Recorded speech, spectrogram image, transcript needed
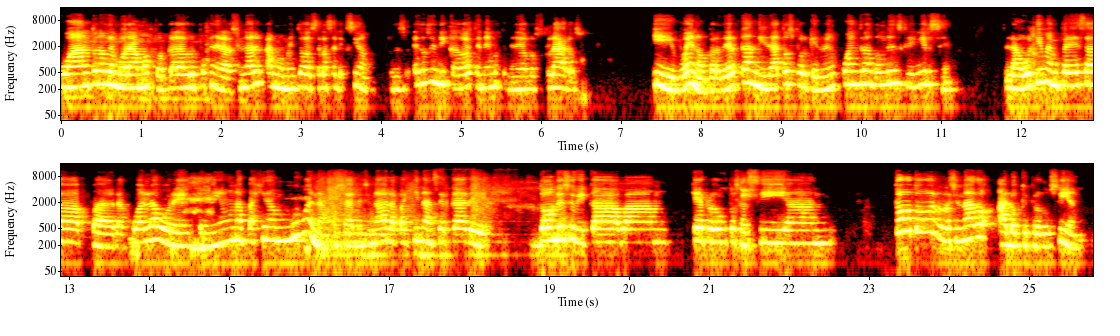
¿Cuánto nos demoramos por cada grupo generacional al momento de hacer la selección? Entonces, esos indicadores tenemos que tenerlos claros. Y bueno, perder candidatos porque no encuentran dónde inscribirse la última empresa para la cual laboré tenía una página muy buena, o sea, mencionaba la página acerca de dónde se ubicaban, qué productos hacían, todo, todo relacionado a lo que producían.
